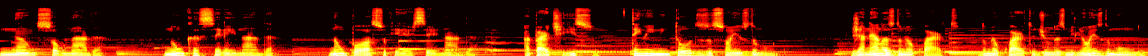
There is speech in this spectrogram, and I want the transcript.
Não sou nada, nunca serei nada, não posso querer ser nada. A parte isso, tenho em mim todos os sonhos do mundo. Janelas do meu quarto, do meu quarto de um dos milhões do mundo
